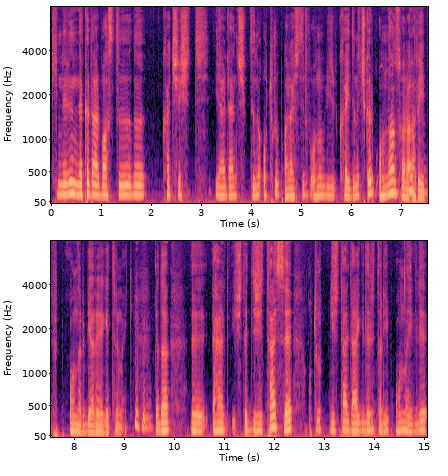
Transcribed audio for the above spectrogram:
kimlerin ne kadar bastığını kaç çeşit yerden çıktığını oturup araştırıp onun bir kaydını çıkarıp ondan sonra arayıp onları bir araya getirmek. ya da e, eğer işte dijitalse oturup dijital dergileri tarayıp onunla ilgili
